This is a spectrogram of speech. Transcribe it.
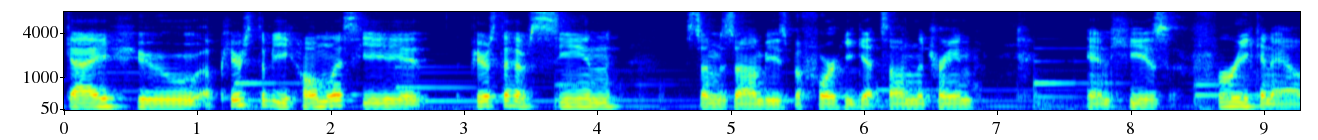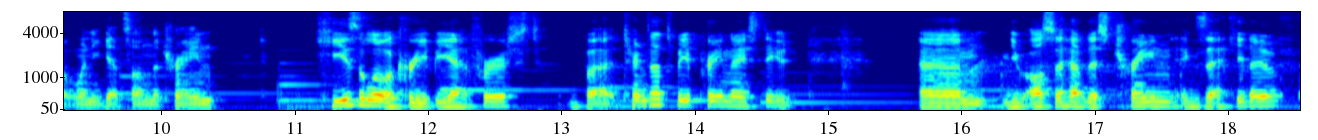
guy who appears to be homeless. He appears to have seen some zombies before he gets on the train, and he's freaking out when he gets on the train. He's a little creepy at first, but turns out to be a pretty nice dude. Um, you also have this train executive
